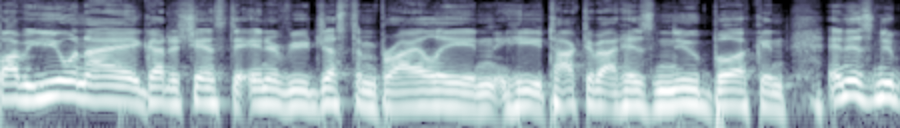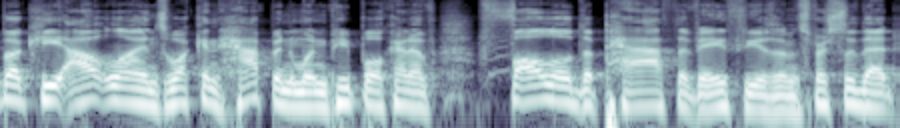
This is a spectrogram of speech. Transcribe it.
Bobby, you and I got a chance to interview Justin Brierley, and he talked about his new book. And in his new book, he outlines what can happen when people kind of follow the path of atheism, especially that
